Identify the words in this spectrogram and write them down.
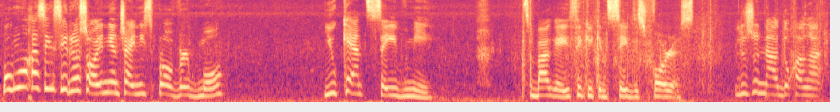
Huwag mo kasing seryosoin yung Chinese proverb mo. You can't save me. Sa bagay, you think you can save this forest. Ilusyonado ka nga.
